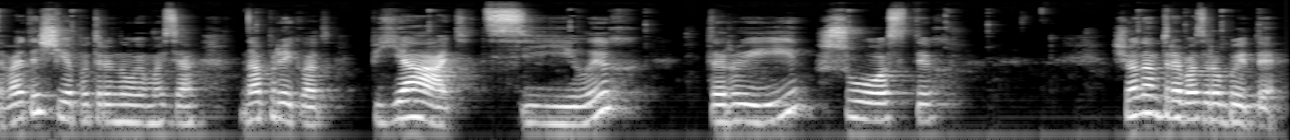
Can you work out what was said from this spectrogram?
Давайте ще потренуємося. Наприклад, 5 цілих 3 шостих. Що нам треба зробити?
